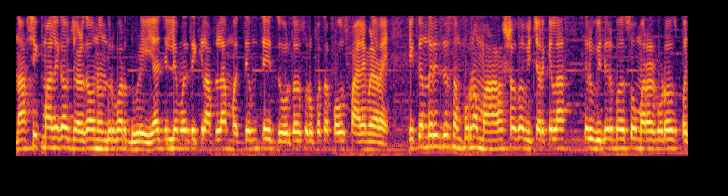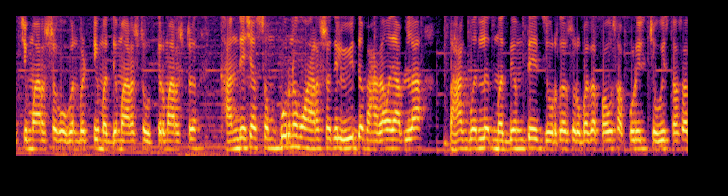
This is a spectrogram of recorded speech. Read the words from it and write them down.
नाशिक मालेगाव जळगाव नंदुरबार धुळे या जिल्ह्यामध्ये देखील आपल्याला मध्यम ते जोरदार स्वरूपाचा पाऊस पाहायला मिळणार आहे. एकंदरीत जर संपूर्ण महाराष्ट्राचा विचार केला तर विदर्भ असो मराठवाडा असो, पश्चिम महाराष्ट्र कोकणपट्टी मध्य महाराष्ट्र उत्तर महाराष्ट्र खानदेश या संपूर्ण महाराष्ट्रातील विविध भागामध्ये आपल्याला भाग बदलत मध्यम ते जोरदार स्वरूपाचा पाऊस हा पुढील चोवीस तासात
